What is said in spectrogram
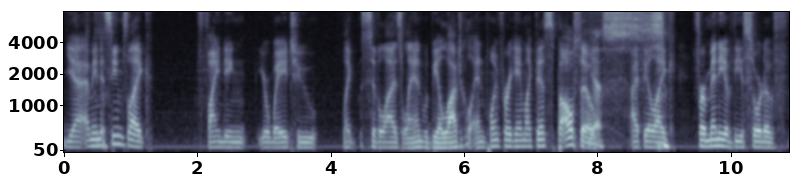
Yeah, I mean, it seems like finding your way to like civilized land would be a logical endpoint for a game like this, but also yes, I feel like for many of these sort of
